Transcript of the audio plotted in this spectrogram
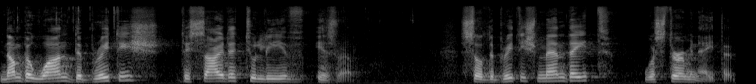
Number one, the British decided to leave Israel. So the British mandate was terminated.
